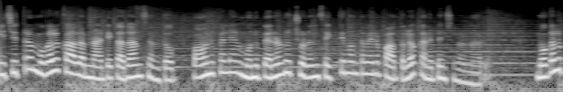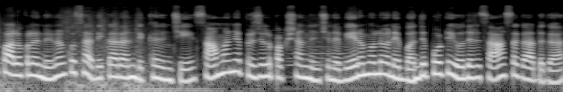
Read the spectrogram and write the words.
ఈ చిత్రం మొఘల్ కాలం నాటి కథాంశంతో పవన్ కళ్యాణ్ మునుపెన్నడూ చూడని శక్తివంతమైన పాత్రలో కనిపించనున్నారు. మొఘల్ పాలకుల నిరంకుశ అధికారాన్ని ధిక్కరించి సామాన్య ప్రజల పక్షాన్ని నిలిచిన వీరములు అనే బందిపోటు యోధుడి సాహసగాథగా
